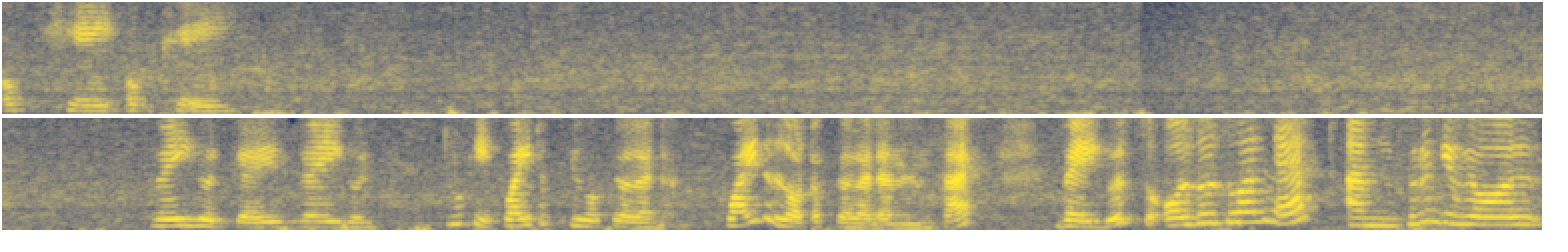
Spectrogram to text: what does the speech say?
Okay, okay. Very good, guys. Very good. Okay, quite a few of you are done. Quite a lot of you are done, in fact. Very good. So all those who are left, I'm just going to give you all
